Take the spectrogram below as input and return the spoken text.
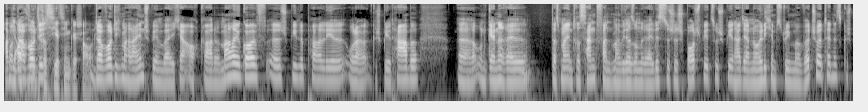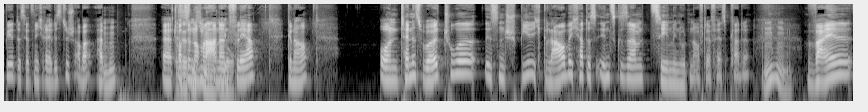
Habe ich da auch interessiert ich, hingeschaut. Da wollte ich mal reinspielen, weil ich ja auch gerade Mario Golf äh, spiele parallel oder gespielt habe äh, und generell das mal interessant fand, mal wieder so ein realistisches Sportspiel zu spielen. Hat ja neulich im Stream mal Virtual Tennis gespielt. Das ist jetzt nicht realistisch, aber hat mhm. äh, trotzdem nochmal einen anderen Flair. Genau. Und Tennis World Tour ist ein Spiel, ich glaube, ich hatte es insgesamt zehn Minuten auf der Festplatte. Mhm. Weil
